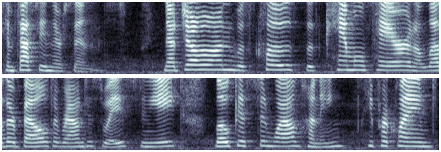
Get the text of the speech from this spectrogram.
confessing their sins. Now John was clothed with camel's hair and a leather belt around his waist, and he ate locust and wild honey. He proclaimed,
